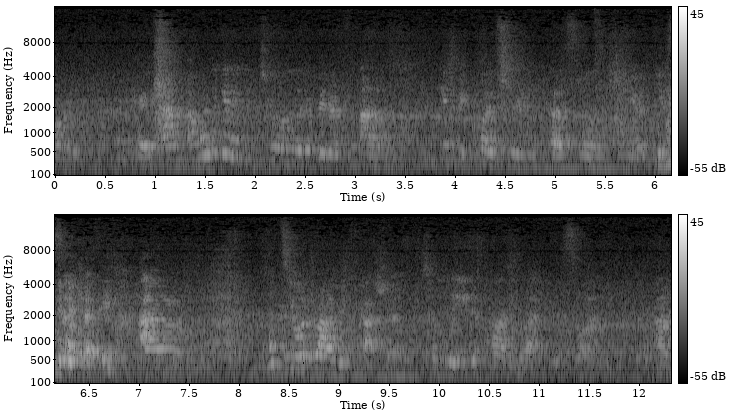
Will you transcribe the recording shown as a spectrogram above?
home. Okay, um, I want to get into a little bit of, um, get a bit closer and personal into you, okay. Um, what's your driving passion to lead a party like this one? Um,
